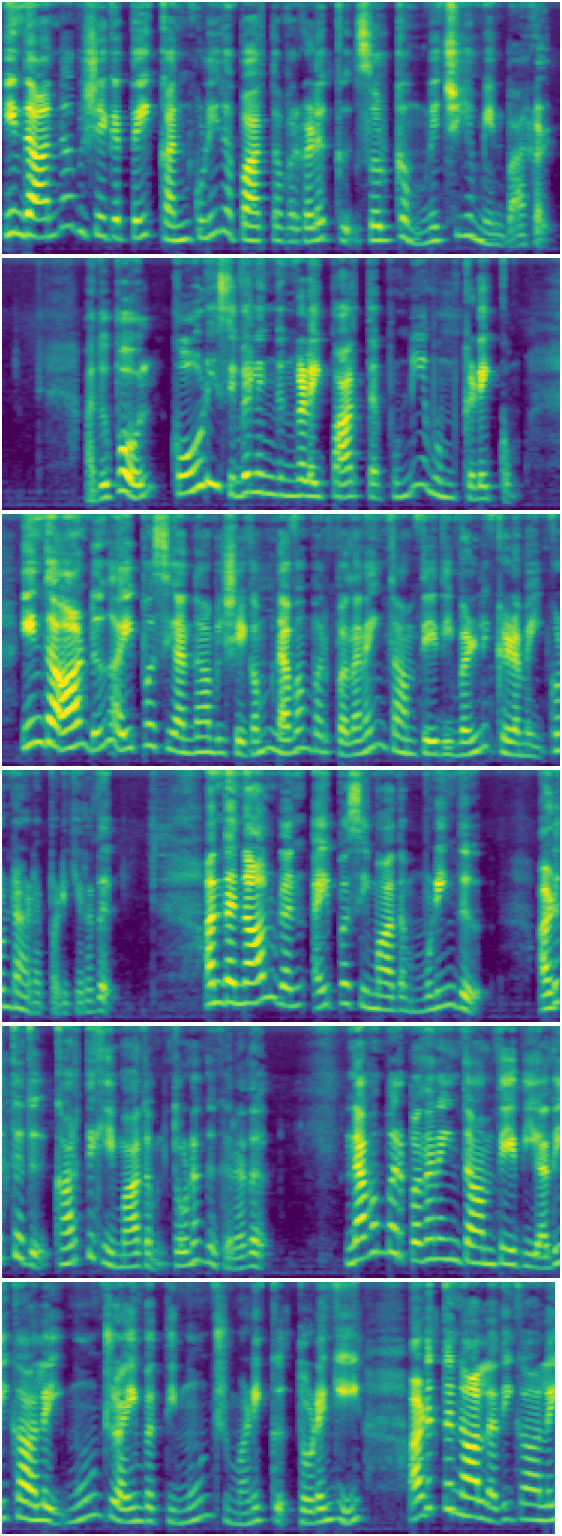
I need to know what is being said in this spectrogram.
இந்த அன்னாபிஷேகத்தை கண்குளிர பார்த்தவர்களுக்கு சொர்க்கம் நிச்சயம் என்பார்கள். அதுபோல் கோடி சிவலிங்கங்களை பார்த்த புண்ணியமும் கிடைக்கும். இந்த ஆண்டு ஐப்பசி அன்னாபிஷேகம் நவம்பர் பதினைந்தாம் தேதி வெள்ளிக்கிழமை கொண்டாடப்படுகிறது. அந்த நாளுடன் ஐப்பசி மாதம் முடிந்து அடுத்தது கார்த்திகை மாதம் தொடங்குகிறது. நவம்பர் பதினைந்தாம் தேதி அதிகாலை மூன்று ஐம்பத்தி மூன்று மணிக்கு தொடங்கி அடுத்த நாள் அதிகாலை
